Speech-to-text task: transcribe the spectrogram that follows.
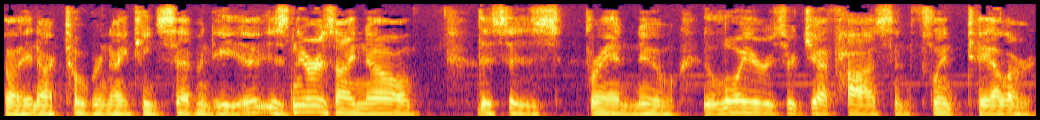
uh, in October 1970. As near as I know, this is brand new. The lawyers are Jeff Haas and Flint Taylor.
